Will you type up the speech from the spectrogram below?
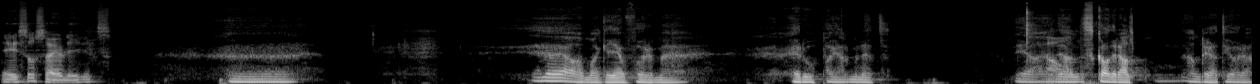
Det är så Sverige har blivit. Uh, ja, man kan jämföra med Europa i allmänhet. Det, ja. det skadar all, aldrig att göra.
